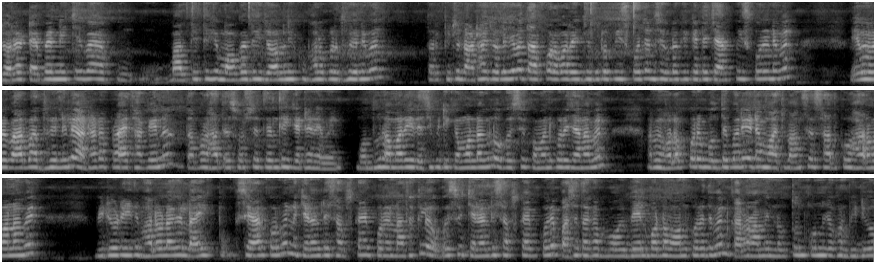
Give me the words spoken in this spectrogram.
জলের ট্যাপের নিচে বা বালতি থেকে মগা দিয়ে জল নিয়ে খুব ভালো করে ধুয়ে নেবেন। তার কিছু ডাঁটা চলে যাবে, তারপর আবার এই যে দুটো পিস করছেন সেগুলোকে কেটে চার পিস করে নেবেন। এভাবে বারবার ধুয়ে নিলে আঠাটা প্রায় থাকে না, তারপর হাতে সর্ষের তেল দিয়ে কেটে নেবেন। বন্ধুরা, আমার এই রেসিপিটি কেমন লাগল অবশ্যই কমেন্ট করে জানাবেন। আমি হলপ করে বলতে পারি, এটা মাছ মাংসের স্বাদকেও হার মানাবে। ভিডিওটি যদি ভালো লাগে লাইক শেয়ার করবেন। চ্যানেলটি সাবস্ক্রাইব করে না থাকলে অবশ্যই চ্যানেলটি সাবস্ক্রাইব করে পাশে থাকা বেল বটন অন করে দেবেন। কারণ আমি নতুন কোনো যখন ভিডিও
